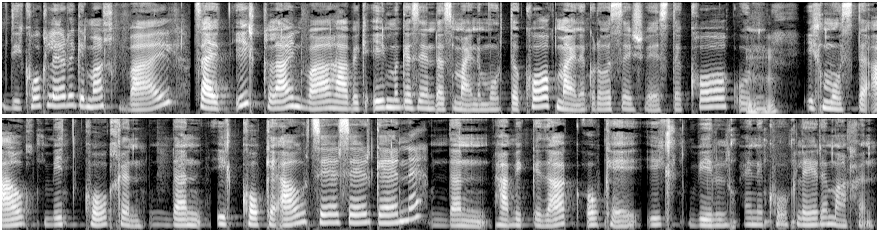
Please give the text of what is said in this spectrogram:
die Kochlehre gemacht? Weil seit ich klein war, habe ich immer gesehen, dass meine Mutter kocht, meine große Schwester kocht und ich musste auch mitkochen. Und dann, ich koche auch sehr, sehr gerne. Und dann habe ich gesagt, okay, ich will eine Kochlehre machen.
